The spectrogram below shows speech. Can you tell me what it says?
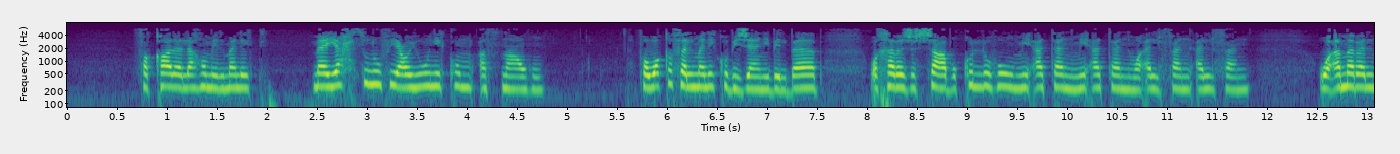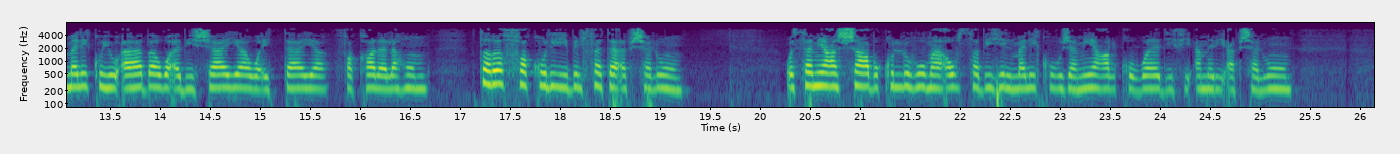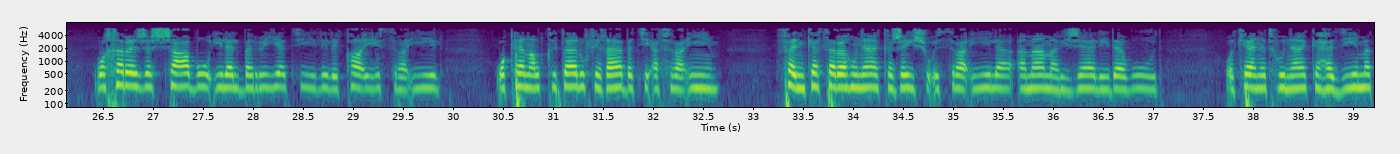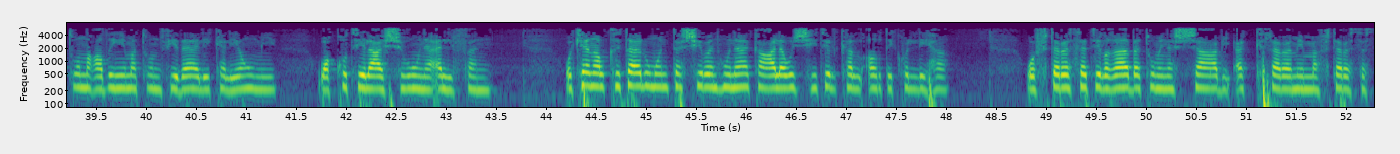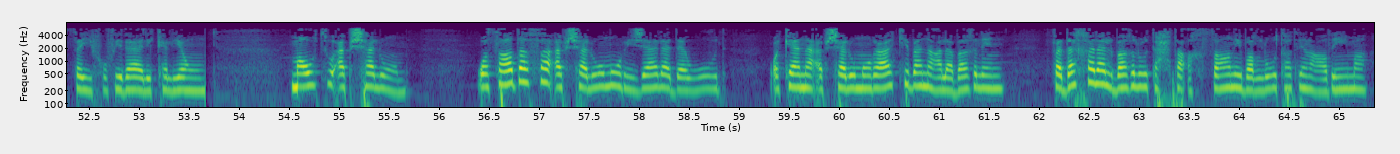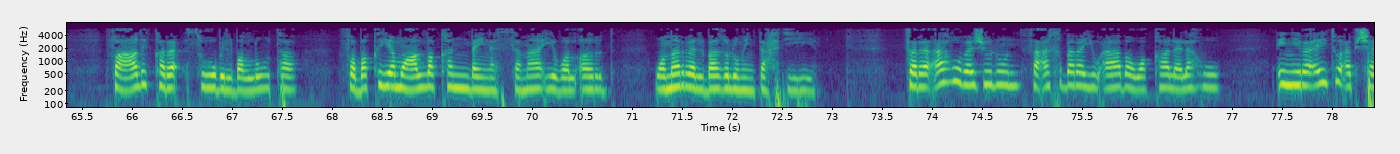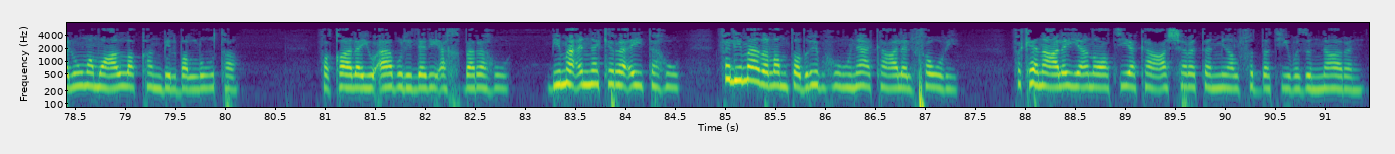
فقال لهم الملك ما يحسن في عيونكم أصنعه؟ فوقف الملك بجانب الباب وخرج الشعب كله مئة مئة وألفا ألفا. وأمر الملك يؤاب وأبي شايا وإتايا فقال لهم ترفقوا لي بالفتى أبشلوم وسمع الشعب كله ما أوصى به الملك جميع القواد في أمر أبشلوم وخرج الشعب إلى البرية للقاء إسرائيل وكان القتال في غابة أفرائيم فانكسر هناك جيش إسرائيل أمام رجال داود وكانت هناك هزيمة عظيمة في ذلك اليوم وقتل عشرون ألفا. وكان القتال منتشرا هناك على وجه تلك الأرض كلها. وافترست الغابة من الشعب أكثر مما افترس السيف في ذلك اليوم. موت أبشالوم. وصادف أبشالوم رجال داود وكان أبشالوم راكبا على بغل فدخل البغل تحت أغصان بلوطة عظيمة فعلق رأسه بالبلوطة فبقي معلقا بين السماء والأرض ومر البغل من تحته. فرآه رجل فأخبر يؤاب وقال له إني رأيت أبشلوم معلقا بالبلوطة فقال يؤاب للذي أخبره بما أنك رأيته فلماذا لم تضربه هناك على الفور؟ فكان علي أن أعطيك عشرة من الفضة وزنارا.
